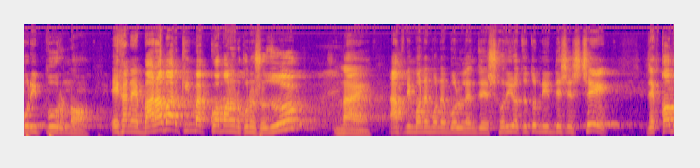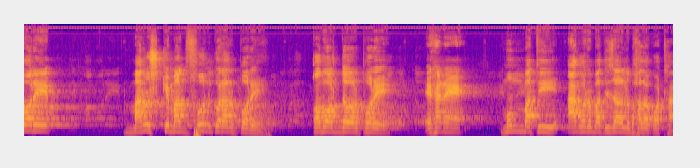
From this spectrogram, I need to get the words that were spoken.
পরিপূর্ণ। এখানে বাড়াবার কিংবা কমানোর কোনো সুযোগ নাই। আপনি মনে মনে বললেন যে শরীয়তে তো নির্দেশ এসছে যে কবরে মানুষকে মাদফুন করার পরে, কবর দেওয়ার পরে এখানে মোমবাতি, আগরবাতি জ্বালানো ভালো কথা।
